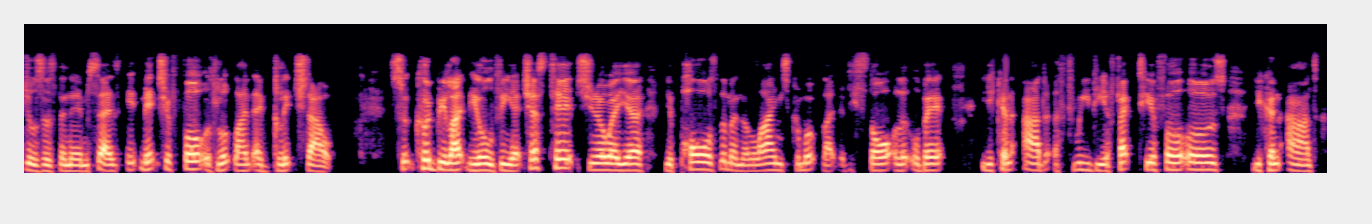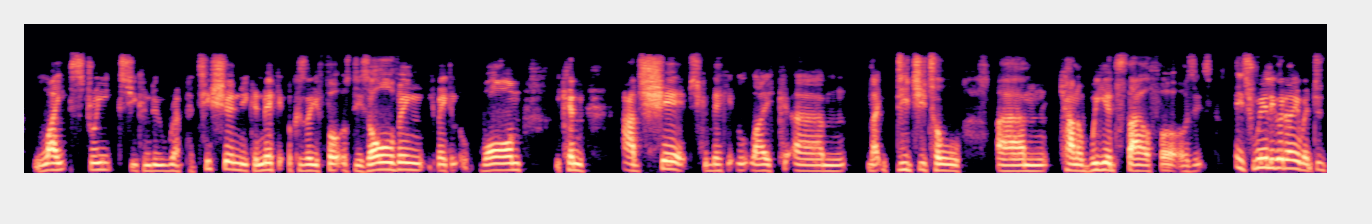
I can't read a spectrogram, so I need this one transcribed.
does as the name says, it makes your photos look like they've glitched out. So it could be like the old VHS tapes, you know, where you you pause them and the lines come up like they distort a little bit. You can add a 3D effect to your photos. You can add light streaks. You can do repetition. You can make it though your photo's dissolving. You can make it look warm. You can add shapes. You can make it look like um, like digital um, kind of weird style photos. It's it's really good anyway. to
